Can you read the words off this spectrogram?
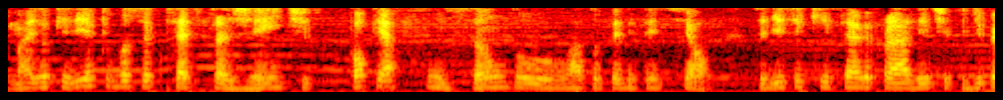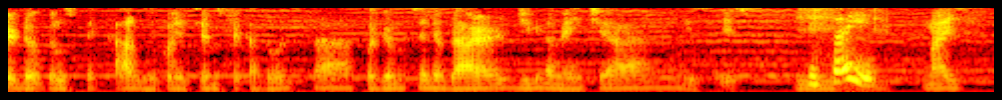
Mas eu queria que você dissesse pra gente qual é a função do ato penitencial. Você disse que serve para a gente pedir perdão pelos pecados, reconhecer os pecadores, para podermos celebrar dignamente a missa. É isso, e, isso aí. Mas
